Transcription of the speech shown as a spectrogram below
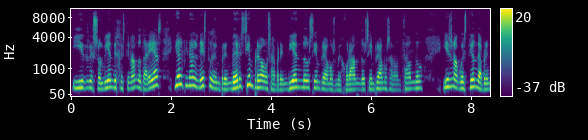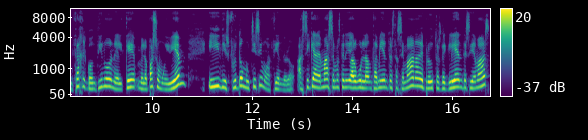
ir resolviendo y gestionando tareas y al final en esto de emprender siempre vamos aprendiendo, siempre vamos mejorando, siempre vamos avanzando y es una cuestión de aprendizaje continuo en el que me lo paso muy bien y disfruto muchísimo haciéndolo. Así que además hemos tenido algún lanzamiento esta semana de productos de clientes y demás.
